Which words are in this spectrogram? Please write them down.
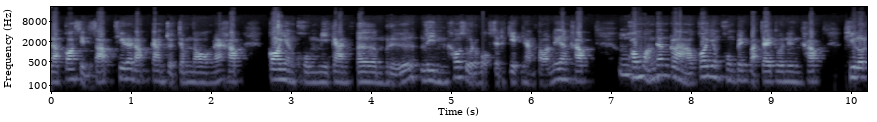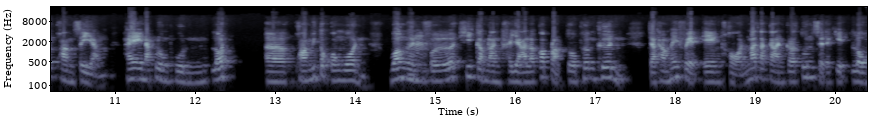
แล้วก็สินทรัพย์ที่ได้รับการจดจำนองนะครับ ก็ยังคงมีการเติมหรือลินเข้าสู่ระบบเศรษฐกิจอย่างต่อเนื่องครับ ความหวังดังกล่าวก็ยังคงเป็นปัจจัยตัวหนึ่งครับที่ลดความเสี่ยงให้นักลงทุนลดความวิตกกังวล ว่าเงินเฟอ้อที่กำลังทะยานแล้วก็ปรับตัวเพิ่มขึ้น จะทำให้เฟดเองถอนมาตรการกระตุ้นเศรษฐกิจลง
